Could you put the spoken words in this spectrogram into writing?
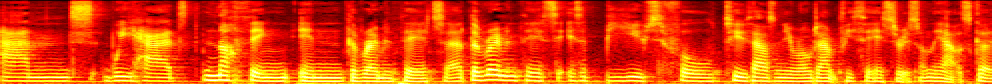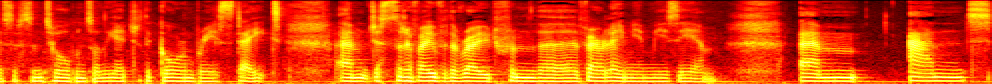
and we had nothing in the Roman Theatre. The Roman Theatre is a beautiful 2,000 year old amphitheatre. It's on the outskirts of St Albans on the edge of the Gorhambury estate, um, just sort of over the road from the Verulamium Museum. Um, and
